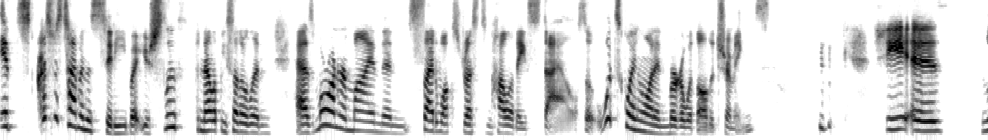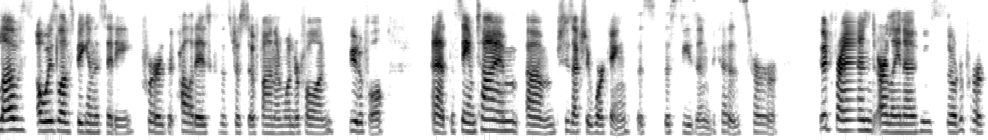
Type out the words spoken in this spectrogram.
It's Christmas time in the city, but your sleuth, Penelope Sutherland, has more on her mind than sidewalks dressed in holiday style. So, what's going on in Murder with All the Trimmings? she is loves always loves being in the city for the holidays because it's just so fun and wonderful and beautiful and at the same time um, she's actually working this this season because her good friend arlena who's sort of her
